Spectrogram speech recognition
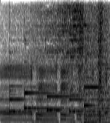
ああ。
